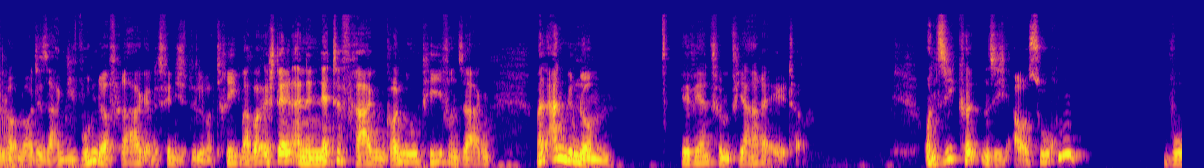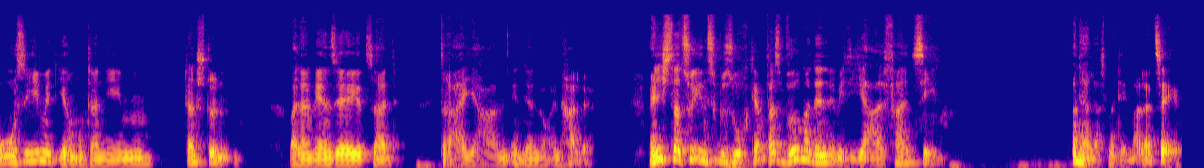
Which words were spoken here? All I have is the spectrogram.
Leute sagen die Wunderfrage, das finde ich ein bisschen übertrieben, aber wir stellen eine nette Frage im Konjunktiv und sagen, mal angenommen, wir wären fünf Jahre älter. Und Sie könnten sich aussuchen, wo Sie mit Ihrem Unternehmen dann stünden. Weil dann wären Sie ja jetzt seit drei Jahren in der neuen Halle. Wenn ich dazu Ihnen zu Besuch käme, was würde man denn im Idealfall sehen? Und dann lass mir den mal erzählen.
